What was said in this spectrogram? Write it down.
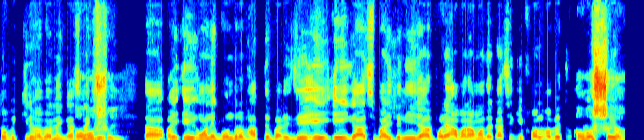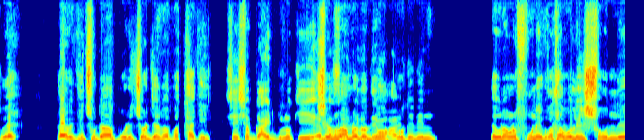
তো বিক্রি হবে অনেক গাছ অবশ্যই। তা এই অনেক বন্ধুরা ভাবতে পারে যে এই এই গাছ বাড়িতে নিয়ে যাওয়ার পরে আবার আমাদের কাছে কি ফল হবে তো? অবশ্যই হবে। তার কিছুটা পরিচর্যার ব্যাপার থাকেই। সেই সব গাইডগুলো কি সেগুলো আমরা তো প্রতিদিন দেখুন আমরা ফোনে কথা বলি সন্ধ্যে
